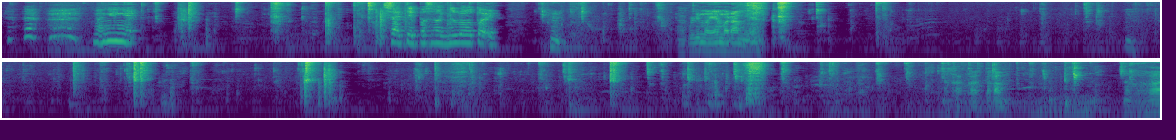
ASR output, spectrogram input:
Mangingi. Excited pa sa nagluluto eh. Ang problema yan, marami yan. Nakakatakam. Nakaka...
